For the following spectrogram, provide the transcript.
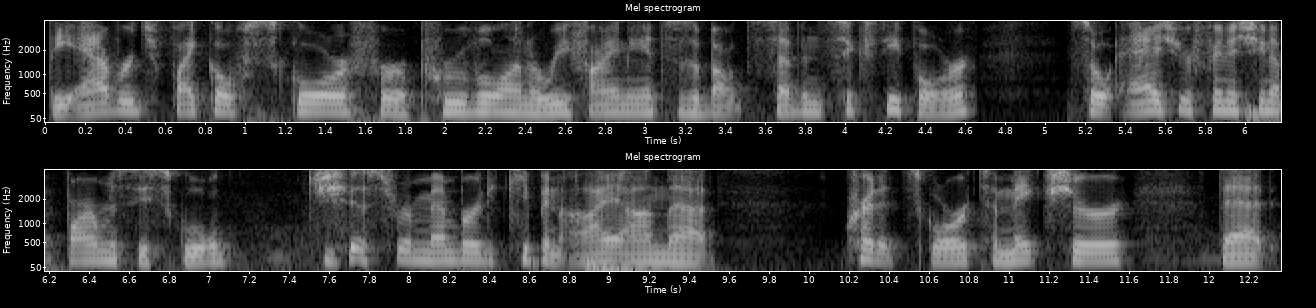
The average FICO score for approval on a refinance is about 764. So as you're finishing up pharmacy school, just remember to keep an eye on that credit score to make sure that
